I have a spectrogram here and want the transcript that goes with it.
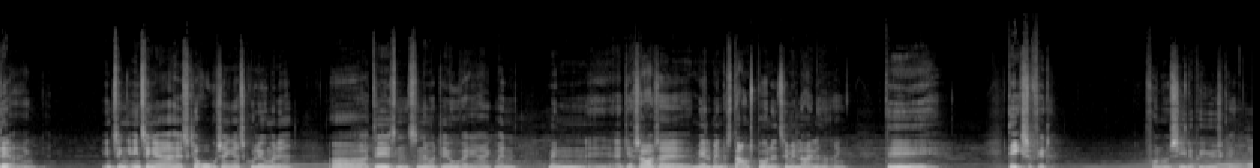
der. Ikke? En ting, en ting er at have sklerose, ikke? at skulle leve med det. Og det er sådan, sådan må det jo være. Ikke? Men, men øh, at jeg så også er mere eller mindre stavnsbundet til min lejlighed, ikke? Det, det er ikke så fedt. For nu at sige det på jysk, ikke?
